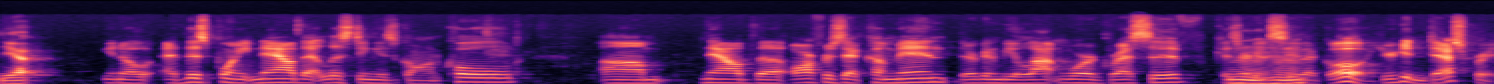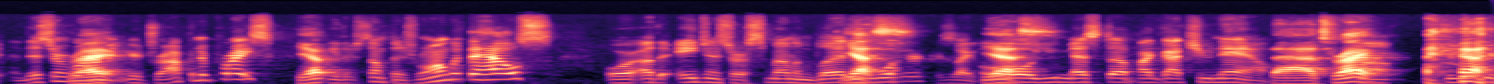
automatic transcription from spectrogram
Yep. You know, at this point now that listing is gone cold. Um, now the offers that come in, they're going to be a lot more aggressive because they're going to say Mhm. like, "Oh, you're getting desperate in this environment. Right. You're dropping the price. Yep. Either something's wrong with the house, or other agents are smelling blood Yes. in the water because like, Yes. oh, you messed up. I got you now." That's right. Um, so you're,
